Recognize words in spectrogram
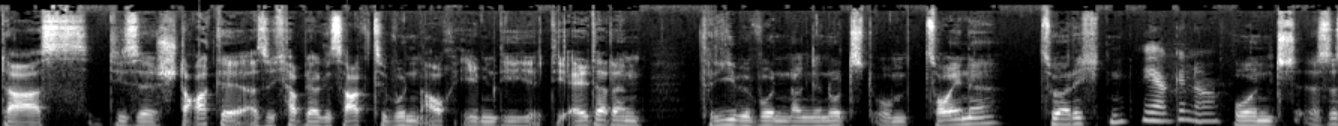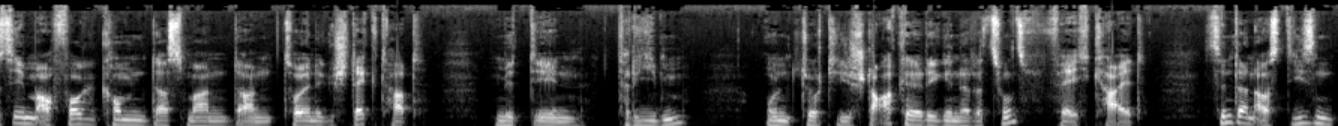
dass diese starke, also ich habe ja gesagt, sie wurden auch eben die, die älteren Triebe wurden dann genutzt, um Zäune zu errichten. Ja, genau. Und es ist eben auch vorgekommen, dass man dann Zäune gesteckt hat mit den Trieben und durch die starke Regenerationsfähigkeit sind dann aus diesen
